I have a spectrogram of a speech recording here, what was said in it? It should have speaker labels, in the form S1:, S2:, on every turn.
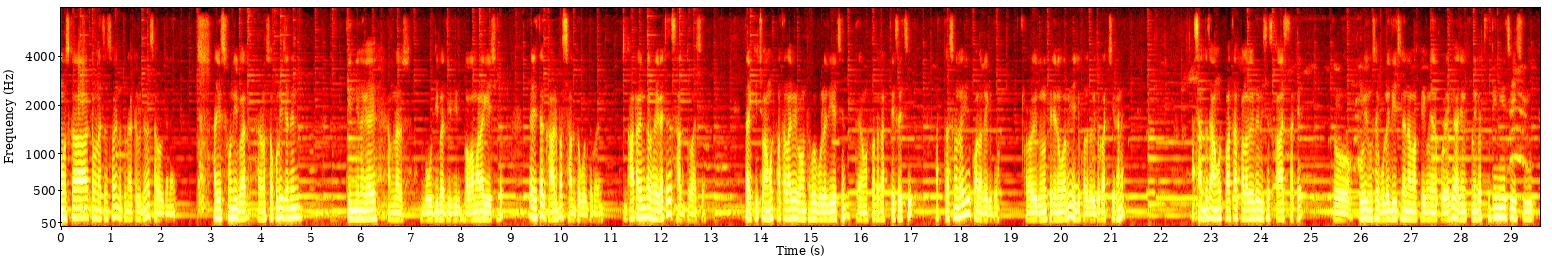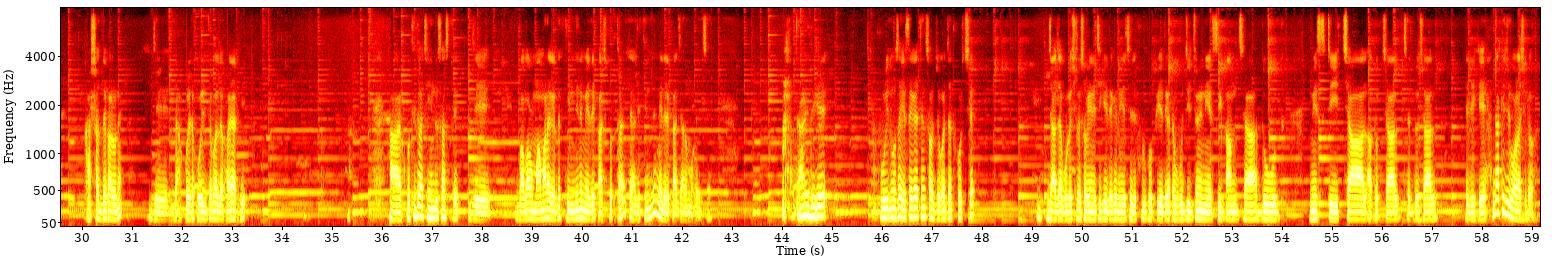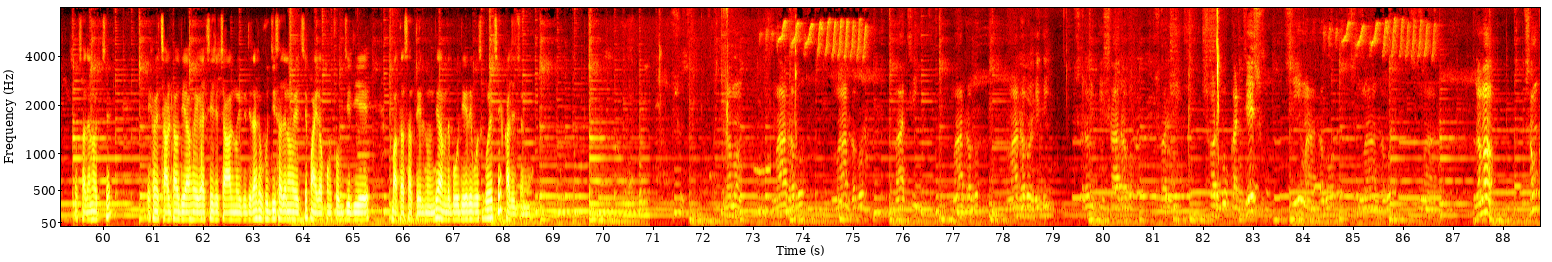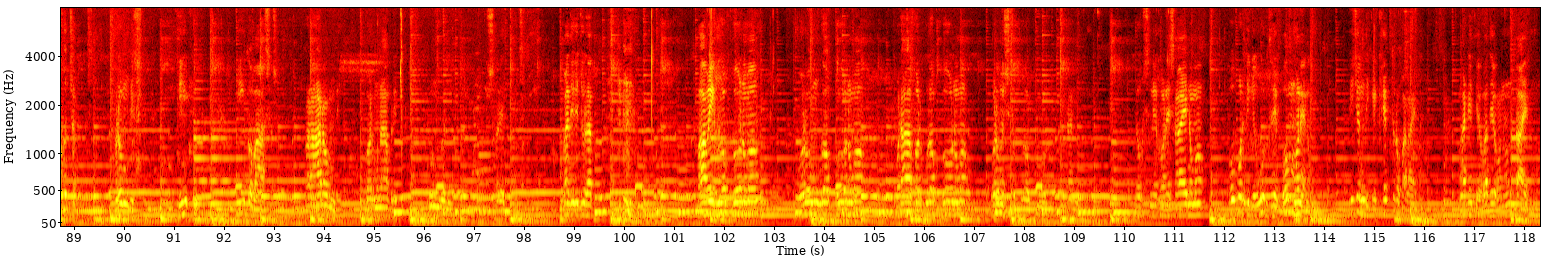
S1: নমস্কার, কেমন আছেন সবাই? নতুন একটা ভিডিও স্বাগত জানাই। আজকে শনিবার আপনারা সকলেই জানেন, তিন দিন আগে আপনার বৌদি বা দিদির বাবা মারা গিয়েছিল। তাই তার ঘাট বা শ্রাদ্ধ বলতে পারেন। ঘাট আগামীকাল হয়ে গেছে শ্রাদ্ধ আছে। তাই কিছু আঙুর পাতা লাগবে, বামুন ঠাকুর বলে দিয়েছেন। তাই আঙুর পাতা কাটতে এসেছি। আর তার সঙ্গে লাগে কিছু কলা বেগদো কলা বেগদো কেটে নেব আমি, এই যে কলা বেগদো কাটছি এখানে। শ্রাদ্ধতে আঙুর পাতা, কলা বেগদোর বিশেষ কাজ থাকে। তো পুরোহিত মশাই বলে দিয়েছিলেন আমাকে এগুলো যেন করে রেখে। আজ আমি শনিবার ছুটি নিয়েছি, এই খাসাধ্যের কারণে, যে যা করে এটা করে দিতে পারলে হয় আর কি। আর কথিত আছে হিন্দু শাস্ত্রে যে বাবা মা মারা গেলে তিন দিনে মেয়েদের কাজ করতে হয়, তাই আজকে তিন দিনে মেয়েদের কাজ আরম্ভ হয়েছে। তার এদিকে পুরোহিত মশাই এসে গেছেন, সব যোগাযোগ করছে। যা যা বলেছিল সব এনেছি কি দেখে নিয়েছে যে ফুলকপি, এদিকে একটা ভুজির জন্য নিয়ে এসেছি, গামছা, দুধ, মিষ্টি, চাল, আতপ চাল, সেদ্ধ চাল, এদিকে যা কিছু বলা ছিল। সব সাজানো হচ্ছে। এখানে চালটাও দেওয়া হয়ে গেছে যে চাল নৈবেদ্যের একটা ভুজি সাজানো হয়েছে। পাঁচ রকম সবজি দিয়ে, বাতাসা, তেল, নুন দিয়ে আমাদের বৌদি এদিকে বসে পড়েছে কাজের জন্য।
S2: মাধব হৃদি, সরন্তি সাধব শ্রী মাধব মাধব শঙ্খচক্র দীপ দীপবাস প্রারম্ভে কর্মনাবৃত কুণ্ডলী সরে বাদিকে জোড়াত বামে গুরভ্যো নম। পরম গুরভ্যো নম। পরাপর গুরভ্যো নম। পরমেশ্বর গুরভ্যো। দক্ষিণে গণেশায় নম। উপর দিকে ঊর্ধ্বে ব্রহ্মণে নম। পিছন দিকে ক্ষেত্রপালায় মাটিতে অধে অনন্তায় নম।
